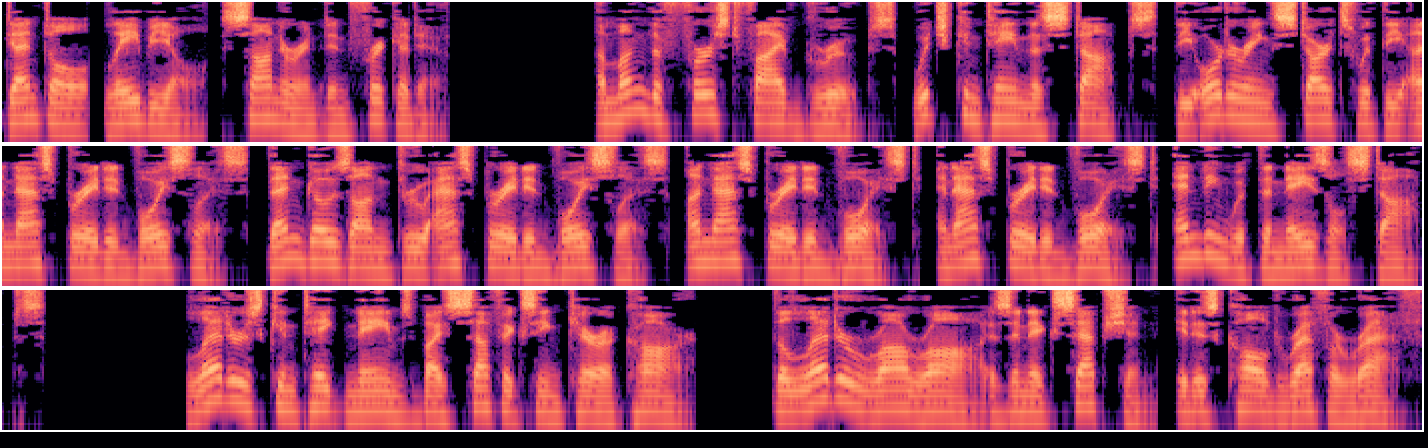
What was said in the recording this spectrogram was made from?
dental, labial, sonorant and fricative. Among the first five groups, which contain the stops, the ordering starts with the unaspirated voiceless, then goes on through aspirated voiceless, unaspirated voiced, and aspirated voiced, ending with the nasal stops. Letters can take names by suffixing karakar. The letter ra ra is an exception, it is called ref a ref.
